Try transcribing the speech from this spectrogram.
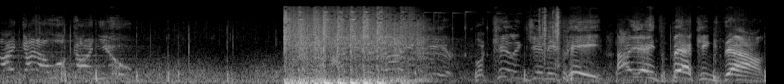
I got a look on you! We're killing Jimmy P. I ain't backing down.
